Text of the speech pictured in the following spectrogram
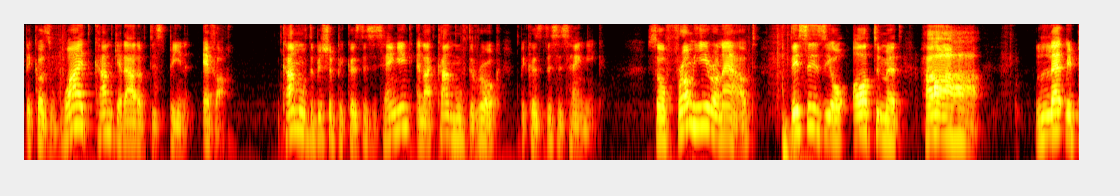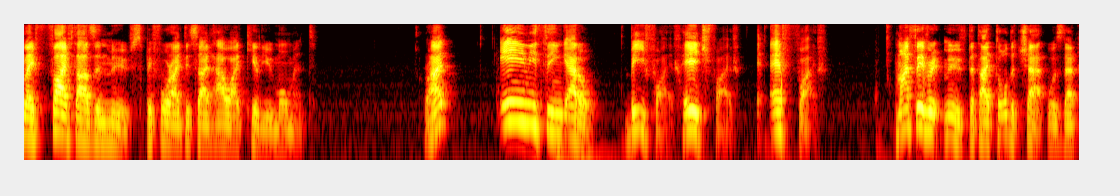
Because white can't get out of this pin ever. Can't move the bishop because this is hanging. And I can't move the rook because this is hanging. So from here on out, this is your ultimate, ha, let me play 5,000 moves before I decide how I kill you moment. Right? Anything at all. B5, H5, F5. My favorite move that I told the chat was that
